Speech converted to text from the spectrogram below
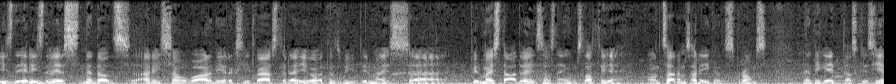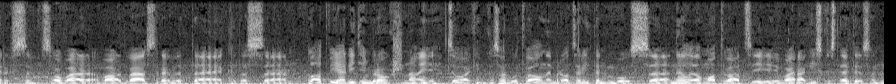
izd ir izdevies nedaudz arī savu vārdu ierakstīt vēsturē, jo tas bija pirmais, uh, pirmais tāda veida sasniegums Latvijai. Un cerams arī, ka tas, protams, ne tikai tas, ka es ierakstu savu vārdu vēsturē, bet ka tas Latvijā riteņbraukšanai cilvēkiem, kas varbūt vēl nebrauc ar riteni, būs neliela motivācija vairāk izkustēties, un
